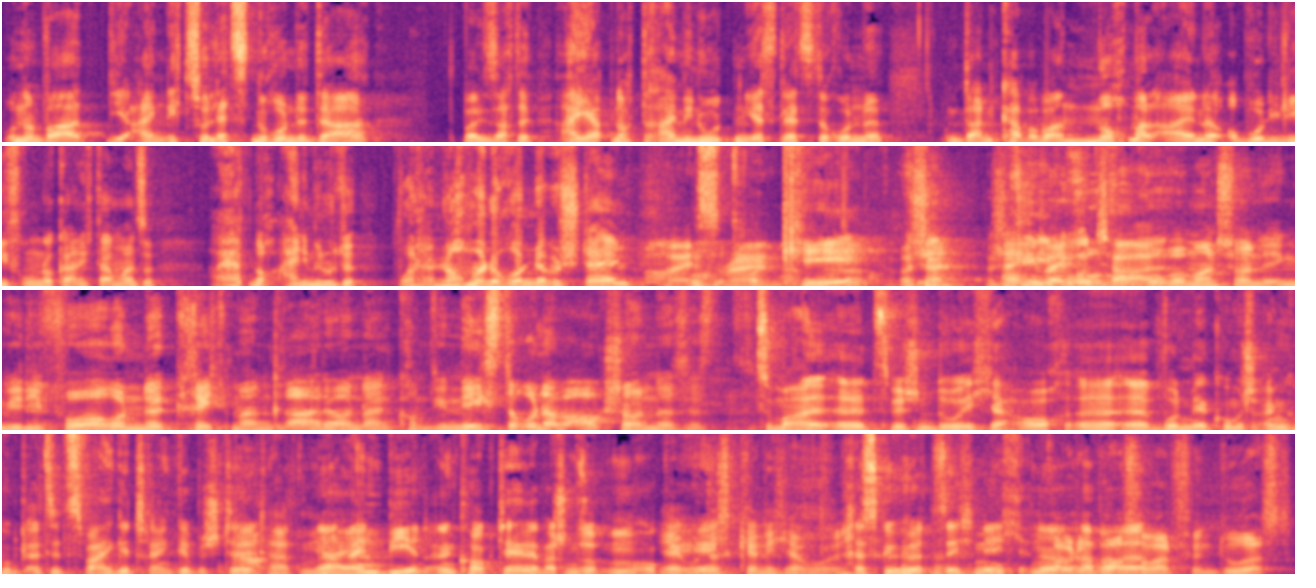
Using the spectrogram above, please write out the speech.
Und dann war die eigentlich zur letzten Runde da. Weil sie sagte, ah, ihr habt noch drei Minuten, jetzt letzte Runde. Und dann kam aber noch mal eine, obwohl die Lieferung noch gar nicht da war. Also, ah, ihr habt noch eine Minute. Wollt ihr noch mal eine Runde bestellen? So, okay. Wahrscheinlich, wahrscheinlich wie bei Kofoko, wo man schon irgendwie die Vorrunde kriegt man gerade und dann kommt die nächste Runde aber auch schon. Das ist Zumal äh, zwischendurch ja auch äh, äh, wurden wir komisch angeguckt, als sie zwei Getränke bestellt hatten. Ne? Ja, ja. Ein Bier und ein Cocktail, da war schon so, hm, okay. ja gut, das kenne ich ja wohl. das gehört sich nicht. Ne? Aber du brauchst doch was für einen Durst.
